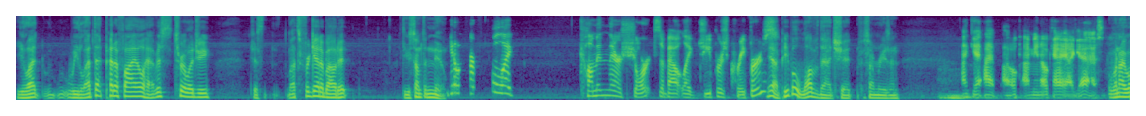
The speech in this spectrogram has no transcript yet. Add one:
You let we let that pedophile have his trilogy. Just let's forget about it. Do something new. You know, are people like come in their shorts about like Jeepers Creepers? Yeah, people love that shit for some reason. I get. I. I, I mean, okay, I guess. When I, I,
